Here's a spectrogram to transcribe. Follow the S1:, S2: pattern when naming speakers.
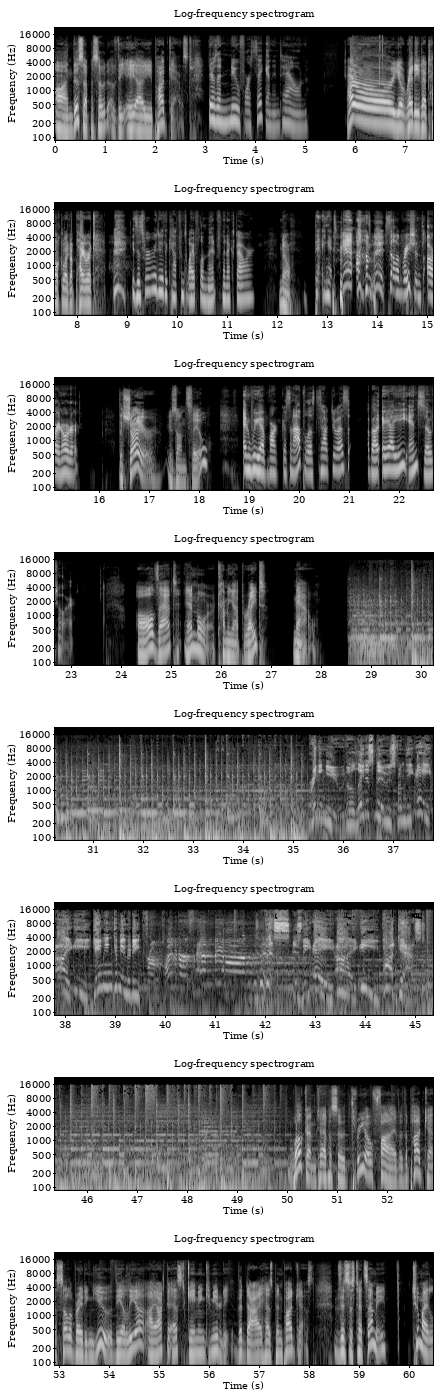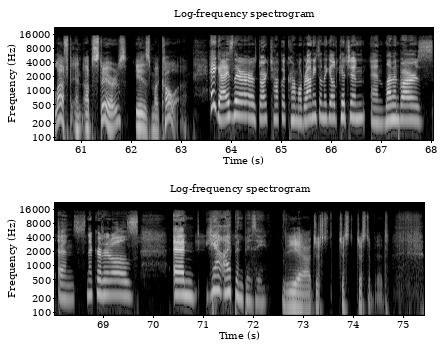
S1: On this episode of the AIE podcast,
S2: There's a new Forsaken in town.
S1: are you ready to talk like a pirate?
S2: Is this where we do the captain's wife lament for the next hour?
S1: No.
S2: Dang it. um, celebrations are in order.
S1: The Shire is on sale.
S2: And we have Marcus and Apolas to talk to us about AIE and SWTOR.
S1: All that and more coming up right now.
S3: Bringing you the latest news from the AIE gaming community from planet Earth and beyond. This is the AIE podcast.
S1: Welcome to episode 305 of the podcast celebrating you, the Alea Iacta Est gaming community. The Die Has Been podcast. This is Tetsemi. To my left and upstairs is Mkallah.
S2: Hey guys, there's dark chocolate caramel brownies in the guild kitchen and lemon bars and snickerdoodles. And yeah, I've been busy.
S1: Yeah, just just just a bit.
